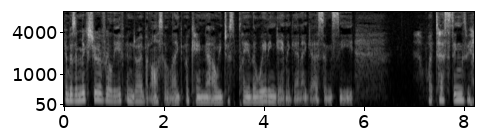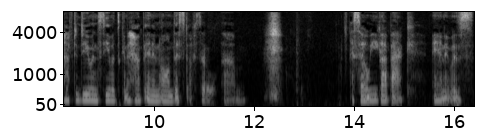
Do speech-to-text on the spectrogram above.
it was a mixture of relief and joy, but also like, okay, now we just play the waiting game again, I guess, and see what testings we have to do and see what's going to happen and all of this stuff. So, um, so we got back and it was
